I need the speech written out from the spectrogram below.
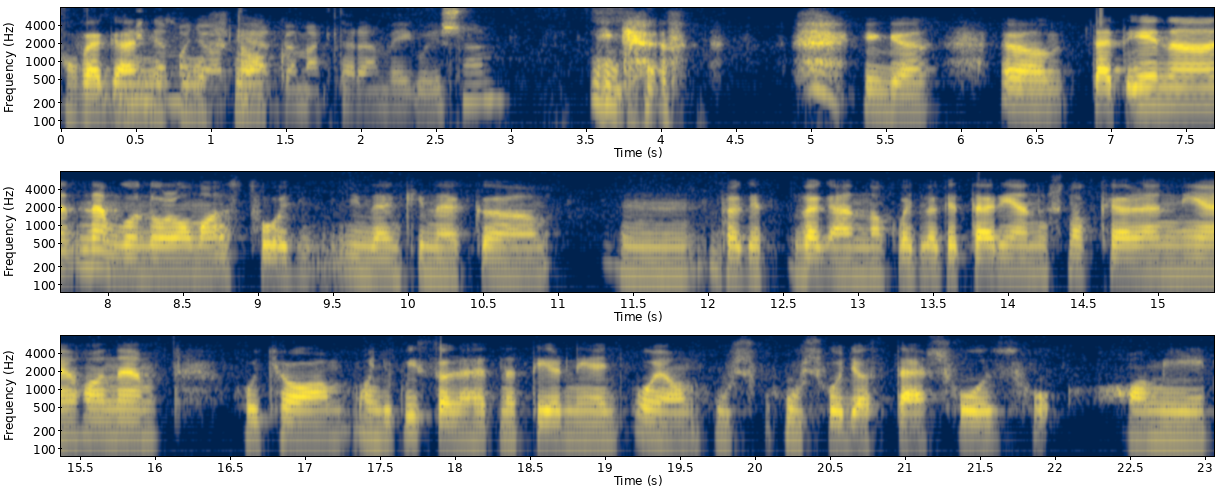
a vegánizmusnak. Minden magyar kertben megterem végül is, nem? Igen. Igen. Tehát én nem gondolom azt, hogy mindenkinek Mm, vegánnak vagy vegetáriánusnak kell lennie, hanem hogyha mondjuk vissza lehetne térni egy olyan hús, húsfogyasztáshoz, ami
